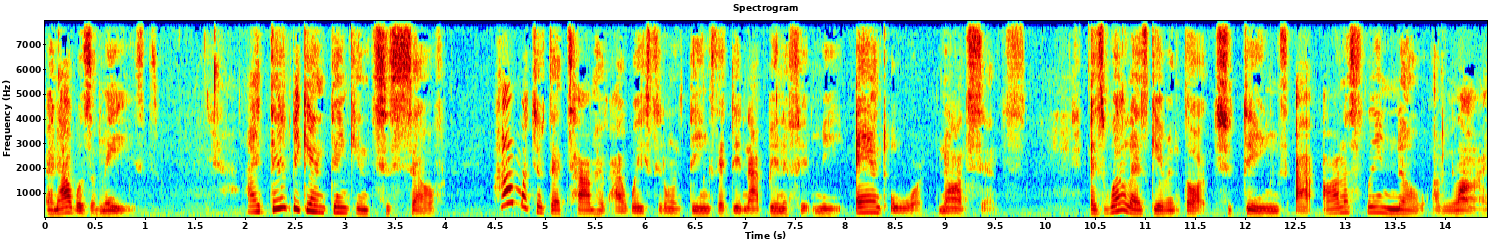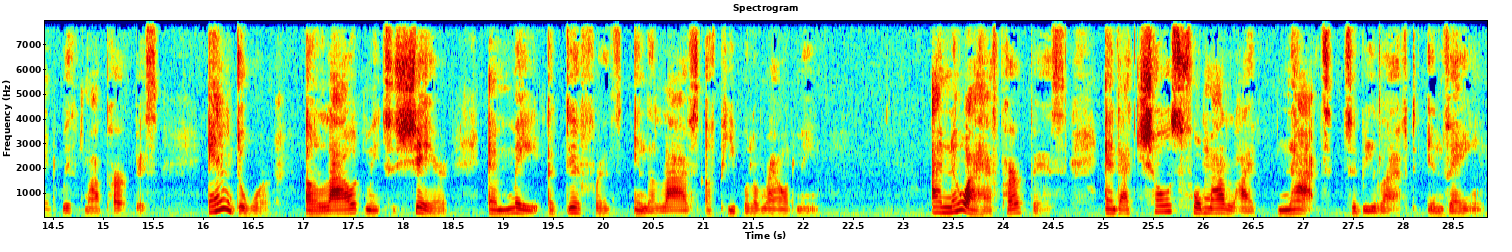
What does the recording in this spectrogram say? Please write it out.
and I was amazed. I then began thinking to self, how much of that time have I wasted on things that did not benefit me and or nonsense? As well as giving thought to things I honestly know aligned with my purpose and or allowed me to share and made a difference in the lives of people around me. I know I have purpose, and I chose for my life not to be left in vain.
